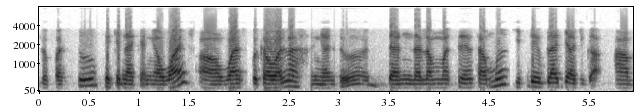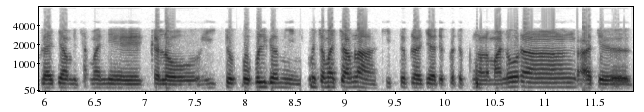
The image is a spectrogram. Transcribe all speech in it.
Lepas tu, saya kenalkan dengan wife. Uh, wife berkawan lah dengan tu. Dan dalam masa yang sama, kita belajar juga. Uh, belajar macam mana kalau hidup berpoligami. Macam-macam lah. Kita belajar daripada pengalaman orang. Ada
